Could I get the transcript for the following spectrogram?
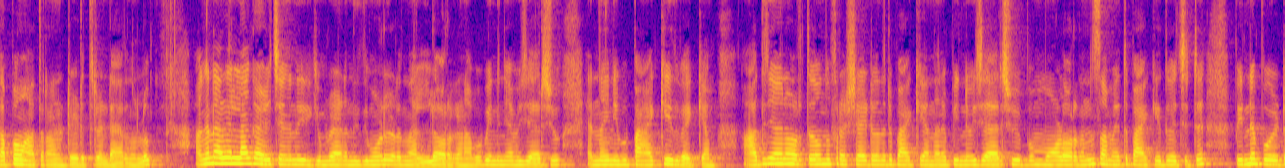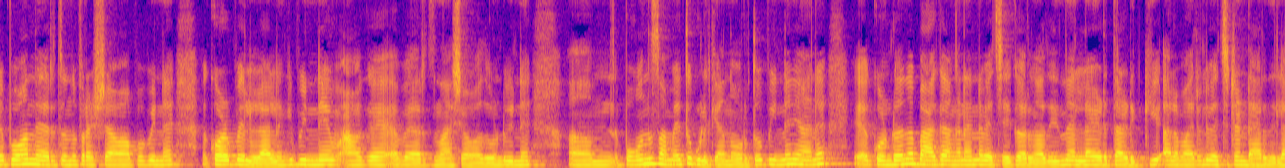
കപ്പ മാത്രമാണ് കേട്ടോ എടുത്തിട്ടുണ്ടായിരുന്നുള്ളൂ. അങ്ങനെ അതെല്ലാം കഴിച്ച് അങ്ങനെ ഇരിക്കുമ്പോഴാണ് നിതിമോൾ കിടന്ന് നല്ല ഉറങ്ങണം. അപ്പോൾ പിന്നെ ഞാൻ വിചാരിച്ചു എന്നാൽ ഇനിയിപ്പോൾ പാക്ക് ചെയ്ത് വെക്കാം. അത് ഞാൻ ഓർത്തത് ഒന്ന് ഫ്രഷ് ആയിട്ട് വന്നിട്ട് പാക്ക് ചെയ്യാമെന്നാണ് പിന്നെ വിചാരിച്ചു ഇപ്പം മോൾ ഉറങ്ങുന്ന സമയത്ത് പാക്ക് ചെയ്ത് വെച്ചിട്ട് പിന്നെ പോയിട്ട് പോകാൻ നേരത്തെ ഒന്ന് ഫ്രഷ് ആവാം. അപ്പോൾ പിന്നെ കുഴപ്പമില്ലല്ലോ. അല്ലെങ്കിൽ പിന്നെയും ആകെ വേർത്ത് നാശമാവും. അതുകൊണ്ട് പിന്നെ പോകുന്ന സമയത്ത് കുളിക്കാമെന്ന് ഓർത്തു. പിന്നെ ഞാൻ കൊണ്ടുവന്ന ബാഗ് അങ്ങനെ തന്നെ വെച്ചേക്കായിരുന്നു അതിൽ നിന്ന് എല്ലാം എടുത്ത് അടുക്കി അലമാരയിൽ വെച്ചിട്ടുണ്ടായിരുന്നില്ല.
